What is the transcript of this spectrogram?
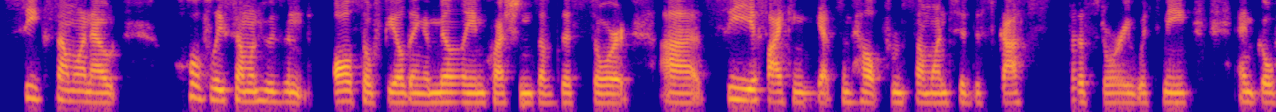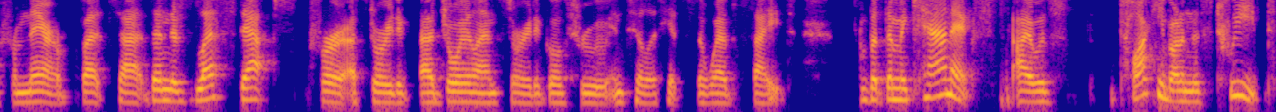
seek someone out hopefully someone who isn't also fielding a million questions of this sort uh, see if i can get some help from someone to discuss the story with me and go from there. But uh, then there's less steps for a story to a joyland story to go through until it hits the website. But the mechanics i was talking about in this tweet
